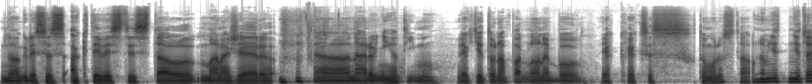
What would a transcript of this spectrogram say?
No a kde se z aktivisty stal manažer uh, národního týmu? Jak tě to napadlo, nebo jak, jak se k tomu dostal? No mě, mě, to,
